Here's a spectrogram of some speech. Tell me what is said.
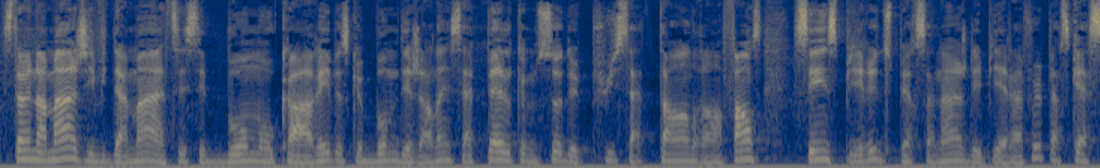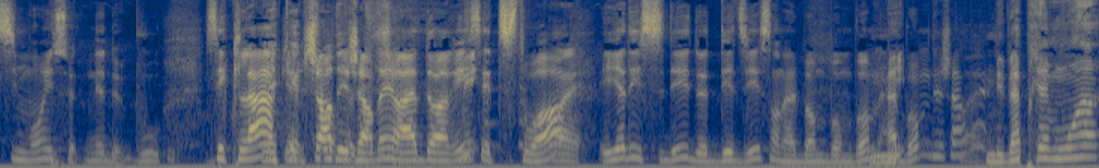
C'est un hommage, évidemment, c'est Boom au carré, parce que Boom Desjardins s'appelle comme ça depuis sa tendre enfance. C'est inspiré du personnage des Pierres à Feu, parce qu'à six mois, il se tenait debout. C'est clair que Richard Desjardins a adoré cette histoire, et il a décidé de dédier son album Boom Boom à Boom Desjardins. Mais d'après moi,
